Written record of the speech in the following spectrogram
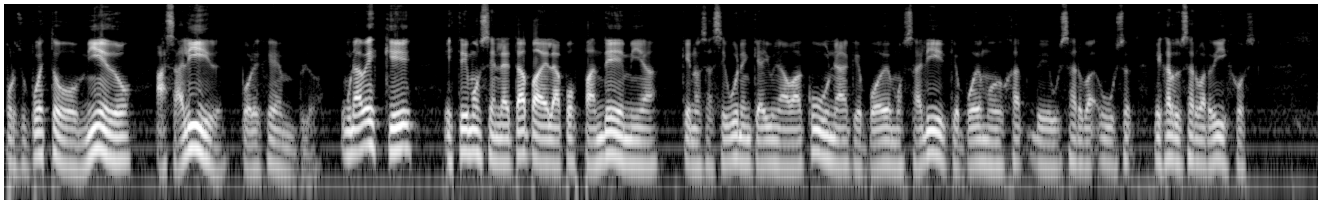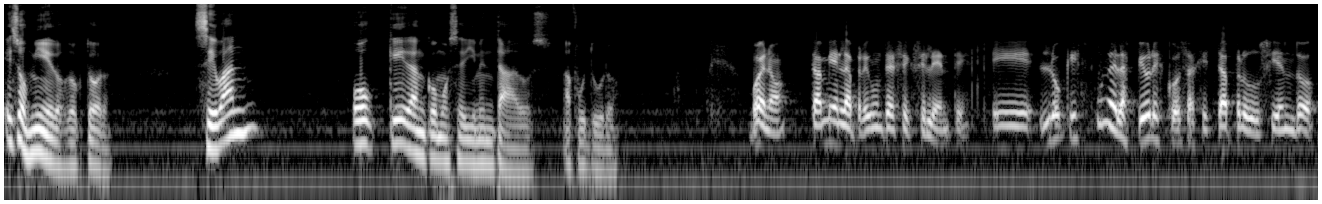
por, supuesto, miedo a salir, por ejemplo. Una vez que estemos en la etapa de la pospandemia, que nos aseguren que hay una vacuna, que podemos salir, que podemos dejar de usar, dejar de usar barbijos. Esos miedos, doctor, ¿se van o quedan como sedimentados a futuro? Bueno, también la pregunta es excelente. Eh, lo que es una de las peores cosas que está produciendo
